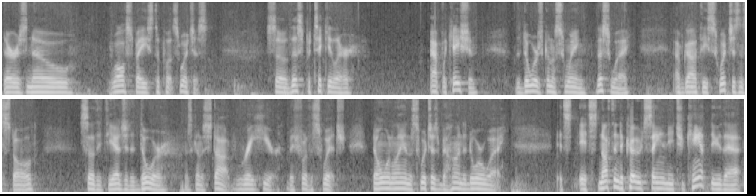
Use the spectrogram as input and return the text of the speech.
there's no wall space to put switches. So this particular application, the door is going to swing this way. I've got these switches installed so that the edge of the door is going to stop right here before the switch. Don't want to land the switches behind the doorway. It's it's nothing to code saying that you can't do that.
